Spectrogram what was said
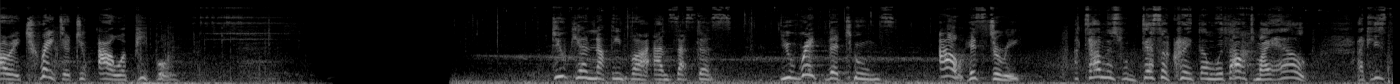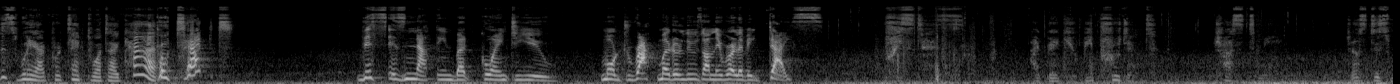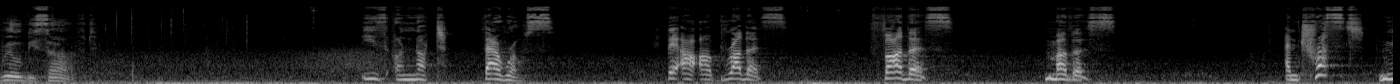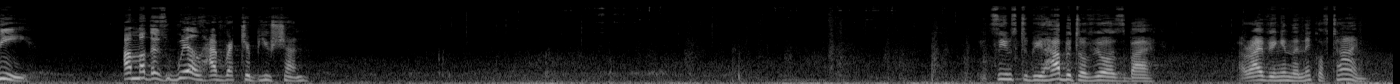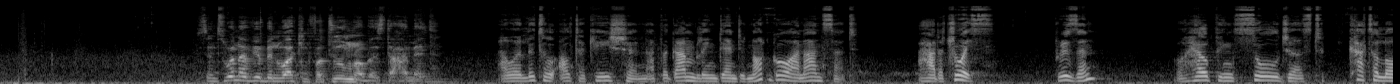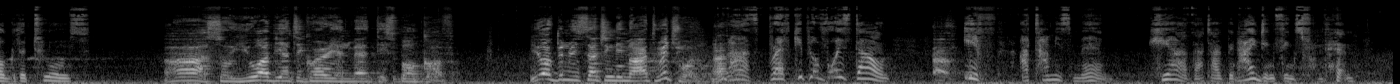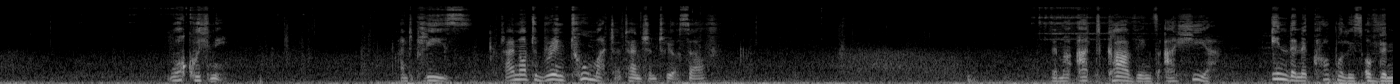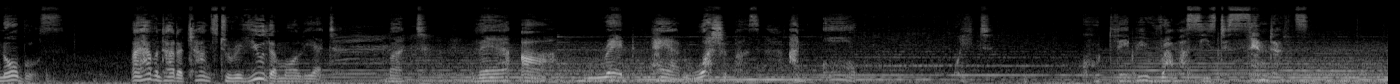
Are a traitor to our people. Do you care nothing for our ancestors? You rape their tombs. Our history. Atamis would desecrate them without my help. At least this way I protect what I can. Protect? This is nothing but going to you. More drachma to lose on the roll of a dice. Priestess, I beg you, be prudent. Trust me. Justice will be served. These are not pharaohs. They are our brothers, fathers, mothers. And trust me, our mothers will have retribution. It seems to be a habit of yours by arriving in the nick of time. Since when have you been working for tomb robbers, Tahemet? Our little altercation at the gambling den did not go unanswered. I had a choice. Prison, or helping soldiers to catalog the tombs. Ah, so you are the antiquarian Mert they spoke of. You have been researching the Maat ritual, huh? Raz, Breath, keep your voice down. Oh. If Atami's men hear that I've been hiding things from them, Walk with me. And please, try not to bring too much attention to yourself. The Ma'at carvings are here, in the necropolis of the nobles. I haven't had a chance to review them all yet, but there are red-haired worshippers and all. Wait, could they be Ramesses' descendants?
